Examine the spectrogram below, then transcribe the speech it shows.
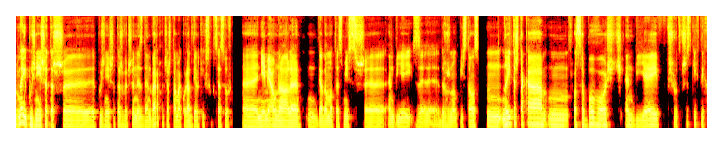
No i późniejsze też, e, późniejsze też wyczyny z Denver, chociaż tam akurat wielkich sukcesów e, nie miał, no ale wiadomo, to jest mistrz e, NBA z drużyną Pistons. Mm, no i też taka mm, osobowość NBA wśród wszystkich tych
